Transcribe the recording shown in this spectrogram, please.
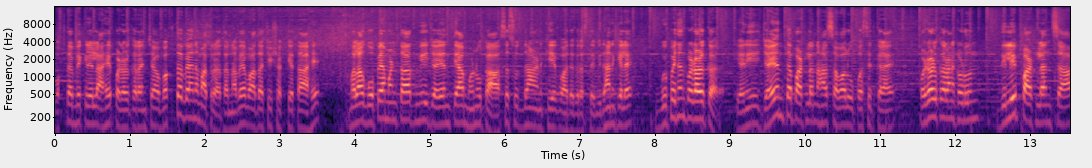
वक्तव्य केलेलं आहे पडळकरांच्या वक्तव्यानं मात्र. आता नव्या वादाची शक्यता आहे. मला गोप्या म्हणतात मी जयंत्या म्हणू का? असं सुद्धा आणखी एक वादग्रस्त विधान केलंय. गोपीचंद पडळकर यांनी जयंत पाटलांना हा सवाल उपस्थित केलाय. पडळकरांकडून दिलीप पाटलांचा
